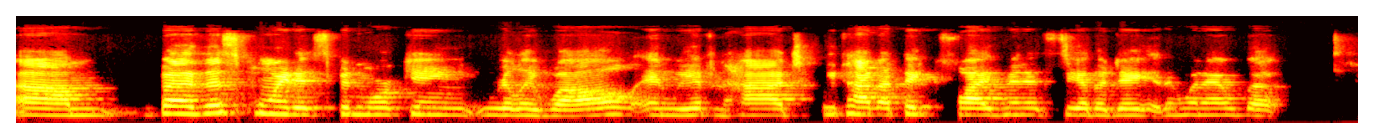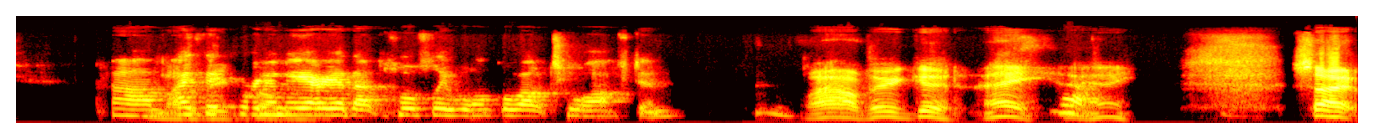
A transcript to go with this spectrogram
Um, but at this point, it's been working really well, and we haven't had. We've had I think five minutes the other day, and it went out. But um, I think we're in an area that hopefully won't go out too often. Wow, very good. Hey, Yeah. hey. So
